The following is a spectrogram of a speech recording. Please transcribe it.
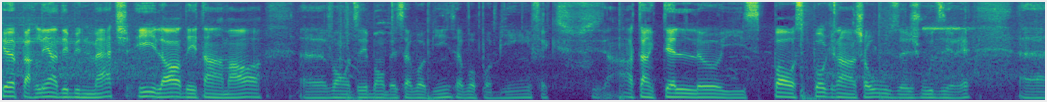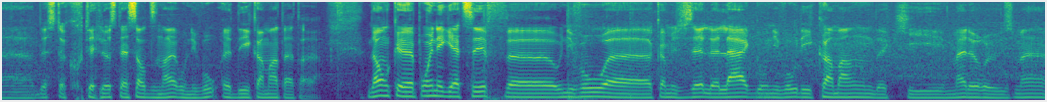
que parler en début de match et lors des temps morts. Euh, vont dire bon ben ça va bien, ça va pas bien. Fait en tant que tel, là, il se passe pas grand chose, je vous dirais. Euh, de ce côté-là. C'est assez ordinaire au niveau euh, des commentateurs. Donc, point négatif au niveau, comme je disais, le lag au niveau des commandes qui malheureusement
